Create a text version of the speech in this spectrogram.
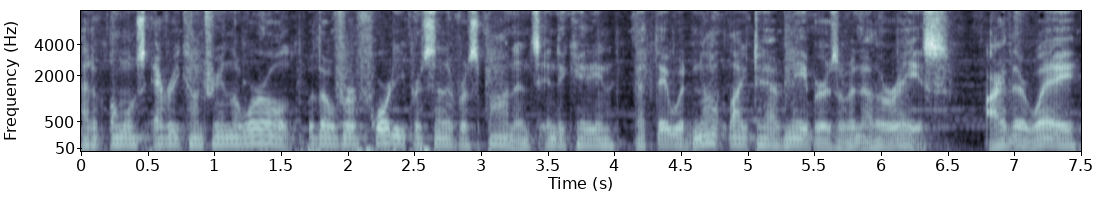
out of almost every country in the world, with over 40% of respondents indicating that they would not like to have neighbors of another race. Either way,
